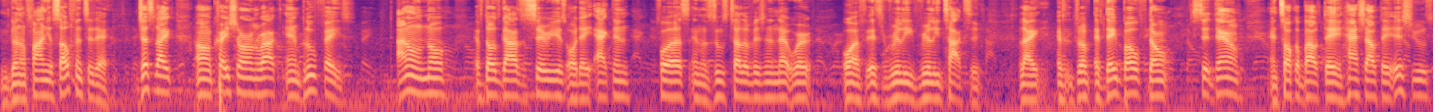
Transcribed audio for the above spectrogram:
You're gonna find yourself into that. Just like um Chrisean Rock and Blueface. I don't know if those guys are serious or they acting for us in the Zeus television network or if it's really, really toxic. Like if if they both don't sit down and talk about they hash out their issues,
